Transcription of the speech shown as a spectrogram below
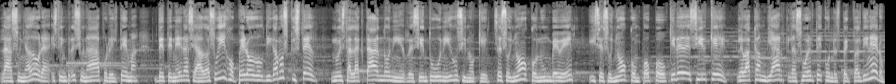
la soñadora está impresionada por el tema de tener aseado a su hijo, pero digamos que usted no está lactando ni recién tuvo un hijo, sino que se soñó con un bebé y se soñó con Popo, quiere decir que le va a cambiar la suerte con respecto al dinero.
